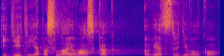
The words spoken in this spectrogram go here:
Идите, я посылаю вас, как овец среди волков.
